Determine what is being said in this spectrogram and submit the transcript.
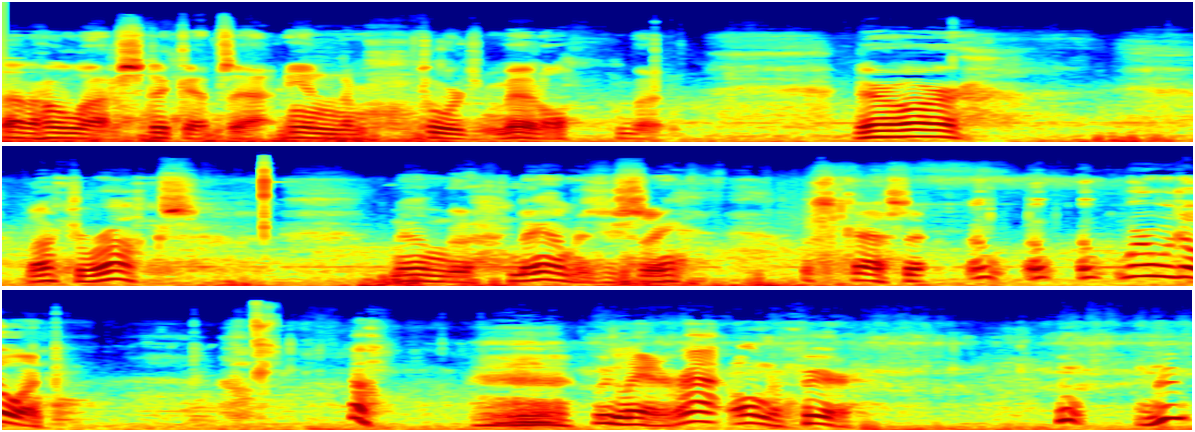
Not a whole lot of stick-ups out in them towards the middle, but there are lots of rocks down the dam as you see. Let's cast that. Oh, oh, oh, where are we going? Oh, we landed right on the pier. Oop, oop.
